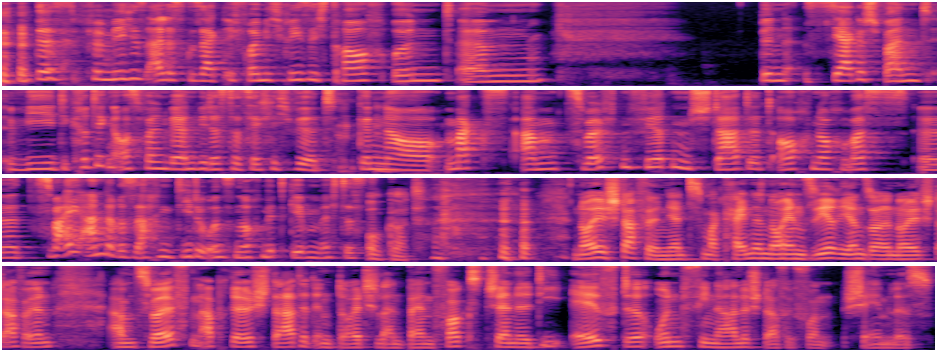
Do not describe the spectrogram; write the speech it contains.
Fall, das, für mich ist alles gesagt. Ich freue mich riesig drauf und ähm, bin sehr gespannt, wie die Kritiken ausfallen werden, wie das tatsächlich wird. Genau. Max, am 12.04. startet auch noch was, äh, zwei andere Sachen, die du uns noch mitgeben möchtest. Oh Gott. neue Staffeln. Jetzt mal keine neuen Serien, sondern neue Staffeln. Am 12. April startet in Deutschland beim Fox Channel die elfte und finale Staffel von Shameless.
